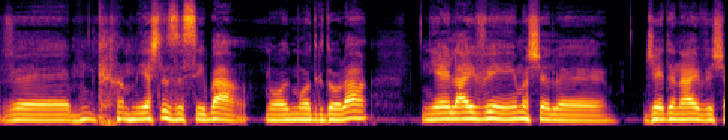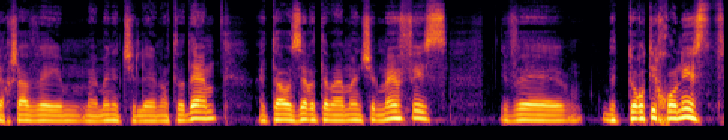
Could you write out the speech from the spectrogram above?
וגם יש לזה סיבה מאוד מאוד גדולה. ניאל אייבי, אימא של אה, ג'יידן אייבי, שעכשיו היא מאמנת של נוטרדם, הייתה עוזרת המאמן של ממפיס, ובתור תיכוניסט,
